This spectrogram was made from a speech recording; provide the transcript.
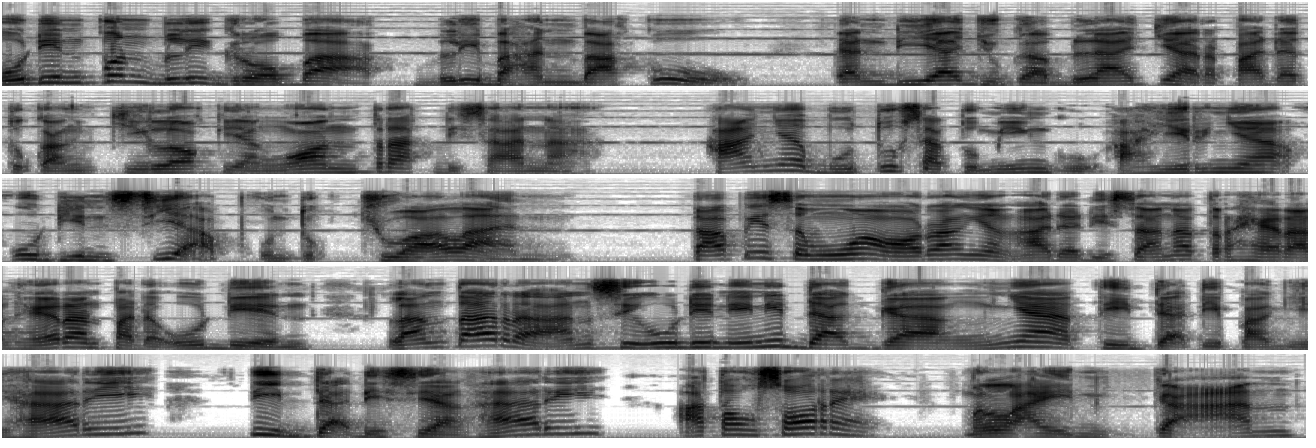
Udin pun beli gerobak, beli bahan baku, dan dia juga belajar pada tukang cilok yang ngontrak di sana. Hanya butuh satu minggu, akhirnya Udin siap untuk jualan. Tapi semua orang yang ada di sana terheran-heran pada Udin lantaran si Udin ini dagangnya tidak di pagi hari, tidak di siang hari atau sore, melainkan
